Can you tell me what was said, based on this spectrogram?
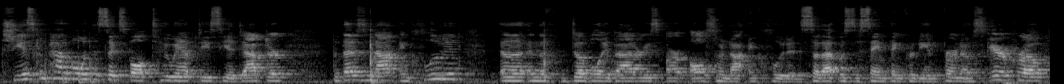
She is compatible with the 6 volt 2 amp DC adapter, but that is not included. Uh, and the AA batteries are also not included. So that was the same thing for the Inferno Scarecrow.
